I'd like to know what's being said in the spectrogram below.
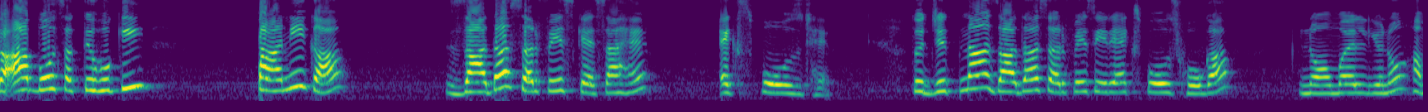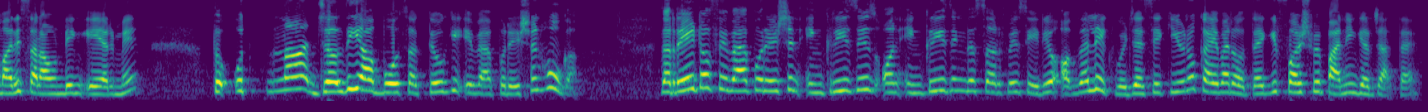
तो आप बोल सकते हो कि पानी का ज़्यादा सरफेस कैसा है? एक्सपोज्ड है। तो जितना ज़्यादा सरफेस एरिया एक्सपोज होगा नॉर्मल यू नो हमारी सराउंडिंग एयर में तो उतना जल्दी आप बोल सकते हो कि इवेपोरेशन होगा। The rate of evaporation increases on increasing the surface area of the liquid जैसे कि यू नो कई बार होता है कि फर्श पे पानी गिर जाता है।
